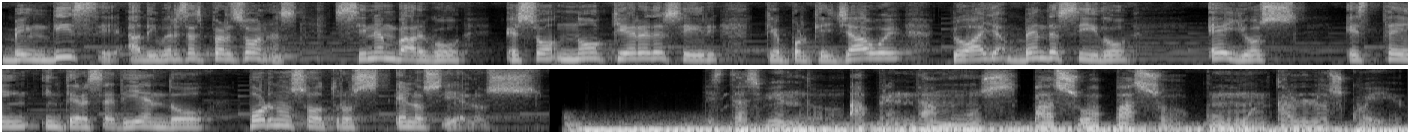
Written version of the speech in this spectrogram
bendice a diversas personas. Sin embargo, eso no quiere decir que porque Yahweh lo haya bendecido, ellos estén intercediendo por nosotros en los cielos. Estás viendo Aprendamos paso a paso con Juan Carlos Cuello.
